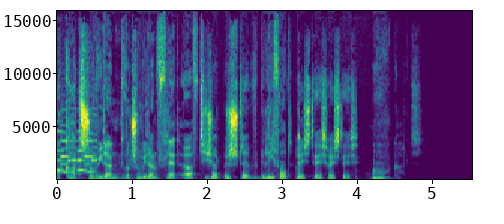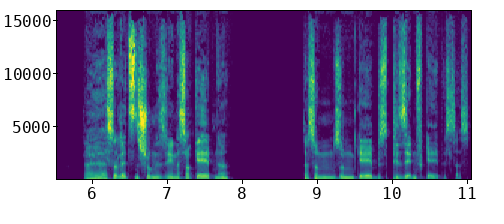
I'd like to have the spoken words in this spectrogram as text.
Oh Gott, schon wieder, wird schon wieder ein Flat Earth T-Shirt geliefert? Richtig, richtig. Oh Gott. Das hast du letztens schon gesehen. Das ist doch gelb, ne? Das ist so ein, so ein gelbes, Senfgelb ist das.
